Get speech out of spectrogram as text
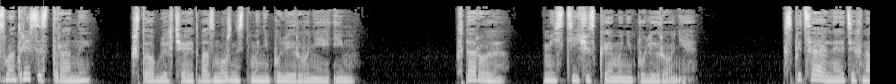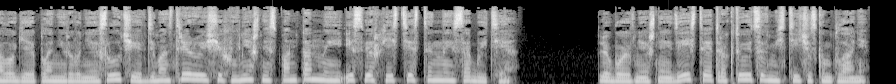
Смотри со стороны, что облегчает возможность манипулирования им. Второе. Мистическое манипулирование. Специальная технология планирования случаев, демонстрирующих внешне спонтанные и сверхъестественные события. Любое внешнее действие трактуется в мистическом плане.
